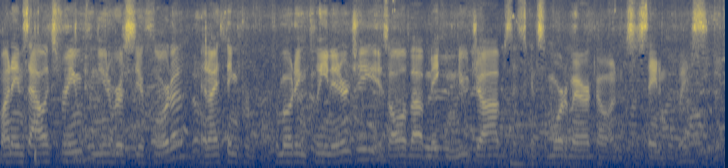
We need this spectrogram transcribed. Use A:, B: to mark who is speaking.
A: My name is Alex Ream from the University of Florida, and I think pr promoting clean energy is all about making new jobs that can support America on a sustainable basis.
